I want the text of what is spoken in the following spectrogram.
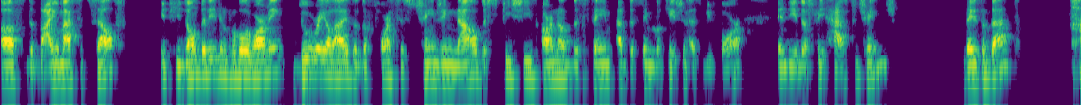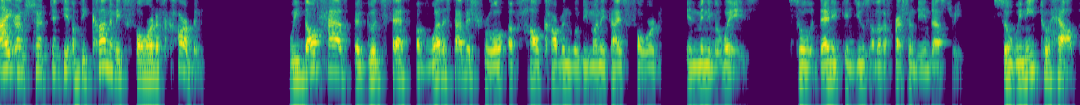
of the biomass itself, if you don't believe in global warming, do realize that the forest is changing now. The species are not the same at the same location as before, and the industry has to change. Based on that, high uncertainty of the economics forward of carbon. We don't have a good set of well-established rule of how carbon will be monetized forward in minimal ways. So then it induces a lot of pressure on the industry. So we need to help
